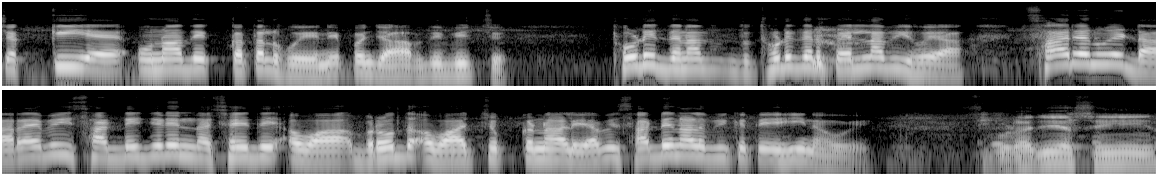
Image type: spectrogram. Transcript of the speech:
ਚੱਕੀ ਹੈ, ਉਹਨਾਂ ਦੇ ਕਤਲ ਹੋਏ ਨੇ ਪੰਜਾਬ ਦੇ ਵਿੱਚ। ਥੋੜੇ ਦਿਨਾਂ ਥੋੜੇ ਦਿਨ ਪਹਿਲਾਂ ਵੀ ਹੋਇਆ। ਸਾਰਿਆਂ ਨੂੰ ਇਹ ਡਰ ਹੈ ਵੀ ਸਾਡੇ ਜਿਹੜੇ ਨਸ਼ੇ ਦੇ ਆਵਾ, ਵਿਰੁੱਧ ਆਵਾਜ਼ ਚੁੱਕਣ ਵਾਲੇ ਆ, ਵੀ ਸਾਡੇ ਨਾਲ ਵੀ ਕਿਤੇ ਇਹੀ ਨਾ ਹੋਵੇ। ਗੁੜਾ ਜੀ, ਅਸੀਂ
